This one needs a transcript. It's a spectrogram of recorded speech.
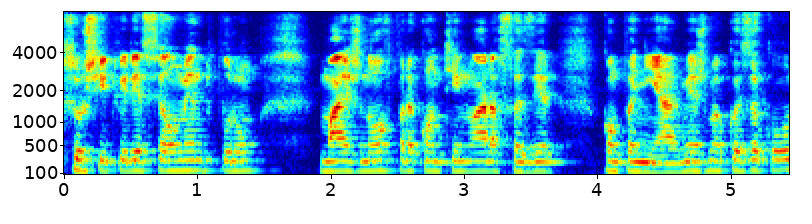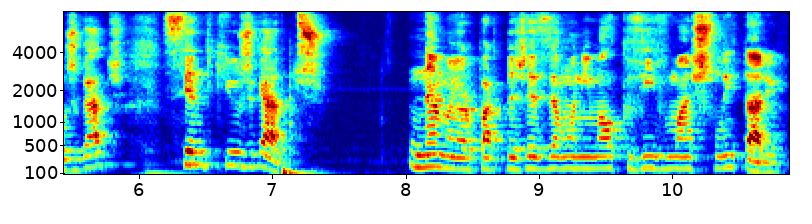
substituir esse elemento por um mais novo para continuar a fazer companhia. A mesma coisa com os gatos, sendo que os gatos, na maior parte das vezes, é um animal que vive mais solitário.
